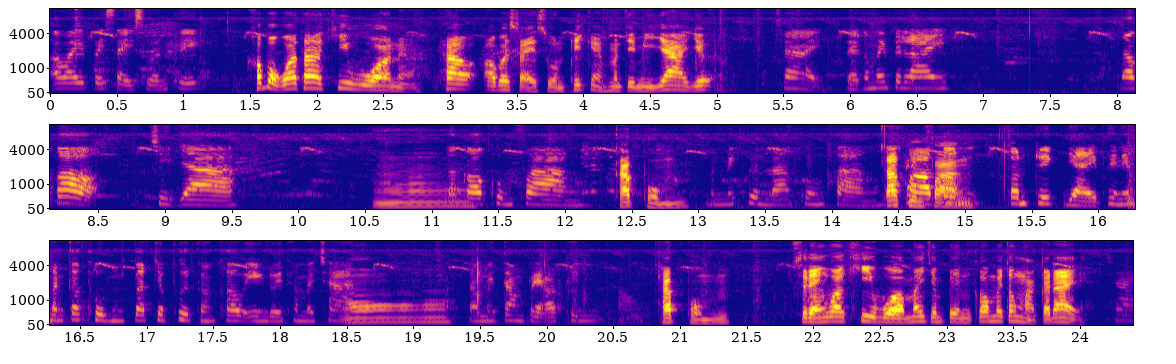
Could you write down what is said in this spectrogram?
เอาไว้ไปใส่สวนพริก เขาบอกว่าถ้าขี้วัวเนี่ย ถ้าเอาไปใส่สวนพริกเนี่ยมันจะมีหญ้าเยอะใช่ แต่ก็ไม่เป็นไร แล้วก็ฉีดยา อ๋อแล้วก็คลุมฟาง ครับผม มันไม่ขึ้นแล้วคลุมฟางถ้าคลุมฟาง แล้วพอต้นต้นพริกใหญ่เพราะนี้มันก็คลุมวัชพืชของเขาเองโดยธรรมชาติ อ๋อ เราไม่ต้องไปเอาทิ้งเขาครับผม แสดงว่าขี้วัวไม่จำเป็นก็ไม่ต้องหมักก็ได้ ใช่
